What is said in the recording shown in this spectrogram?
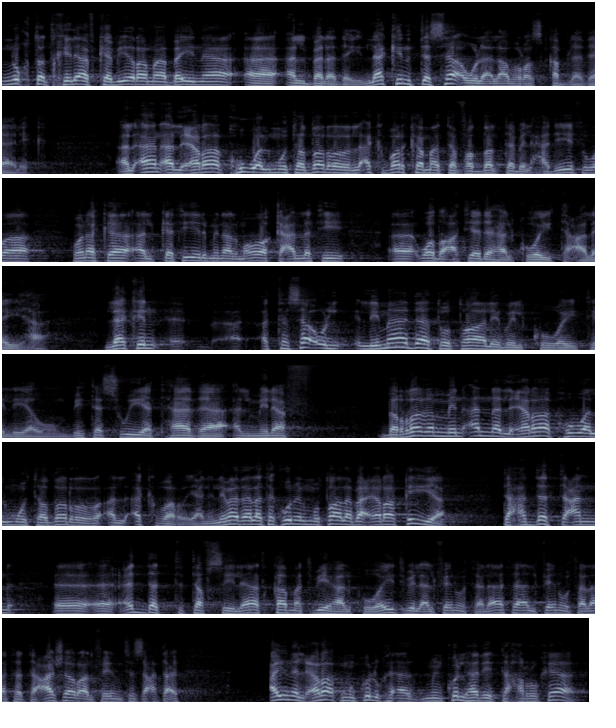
نقطة خلاف كبيرة ما بين البلدين لكن التساؤل الأبرز قبل ذلك. الآن العراق هو المتضرر الأكبر كما تفضلت بالحديث وهناك الكثير من المواقع التي وضعت يدها الكويت عليها. لكن التساؤل لماذا تطالب الكويت اليوم بتسوية هذا الملف؟ بالرغم من أن العراق هو المتضرر الأكبر يعني لماذا لا تكون المطالبة عراقية؟ تحدثت عن آه، آه، عدة تفصيلات قامت بها الكويت بال 2003 2013 2019 أين العراق من كل من كل هذه التحركات؟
